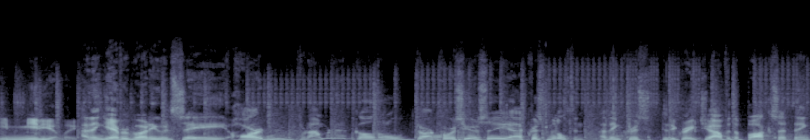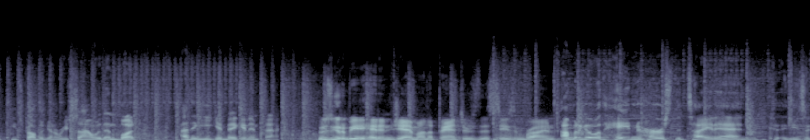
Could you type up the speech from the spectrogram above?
immediately. I think everybody would say Harden, but I'm going to go a little dark horse here and say uh, Khris Middleton. I think Khris did a great job with the Bucks. I think he's probably going to resign with them, but I think he can make an impact. Who's going to be a hidden gem on the Panthers this season, Brian? I'm going to go with Hayden Hurst, the tight end. He's a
